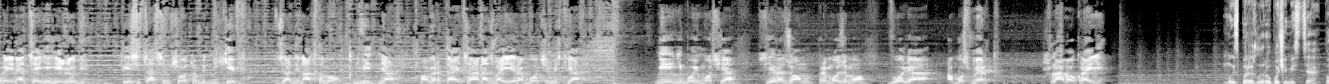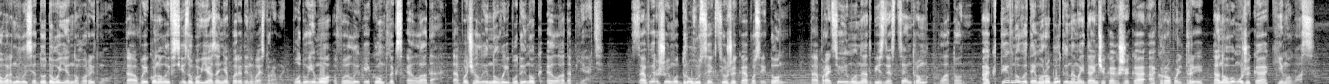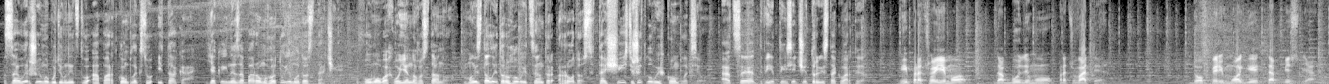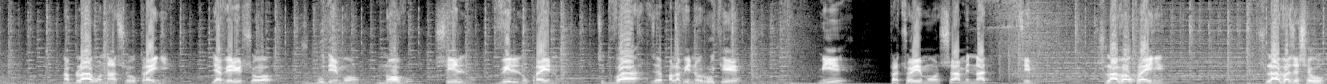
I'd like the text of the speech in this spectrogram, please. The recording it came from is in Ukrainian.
Україна це її люди. 1700 робітників за одинаково дві дня повертаються на свої робочі місця. Ми не боїмося, всі разом переможемо. Воля або смерть. Слава Україні! Ми зберегли робочі місця, повернулися до довоєнного ритму та виконали всі зобов'язання перед інвесторами. Будуємо великий комплекс Еллада та почали новий будинок Еллада 5. Завершуємо другу секцію ЖК Посейдон та працюємо над бізнес-центром Платон. Активно ведемо роботи на майданчиках ЖК Акрополь 3 та новому ЖК Кімолос. Завершуємо будівництво апарт-комплексу Ітака, який незабаром готуємо до здачі. В умовах воєнного стану ми здали торговий центр Родос та шість житлових комплексів, а це 2300 квартир. Ми працюємо та будемо працювати до перемоги та після. На благо нашої України. Я вірю, що збудемо нову, сильну, вільну країну. Ці два за половину роки ми працюємо саме над цим. Слава Україні! Слава ЗСУ!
